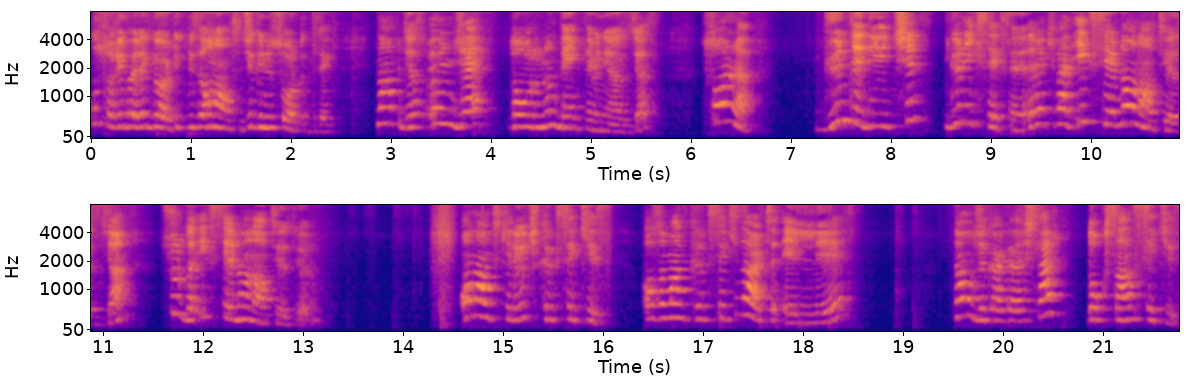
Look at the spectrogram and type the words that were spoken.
Bu soruyu böyle gördük. Bize 16. günü sordu direkt. Ne yapacağız? Önce doğrunun denklemini yazacağız. Sonra gün dediği için gün x ekseni. Demek ki ben x yerine 16 yazacağım. Şurada x yerine 16 yazıyorum. 16 kere 3 48. O zaman 48 artı 50 ne olacak arkadaşlar? 98.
